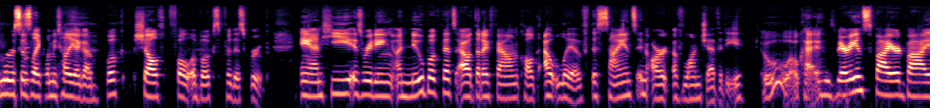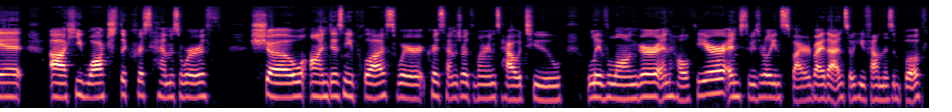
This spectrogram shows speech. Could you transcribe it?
Lewis is like, let me tell you, I got a bookshelf full of books for this group. And he is reading a new book that's out that I found called Outlive The Science and Art of Longevity. Ooh, okay. He's very inspired by it. Uh, he watched the Chris Hemsworth show on Disney Plus where Chris Hemsworth learns how to live longer and healthier. And so he's really inspired by that. And so he found this book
